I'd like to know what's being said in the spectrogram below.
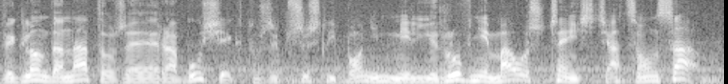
Wygląda na to, że rabusie, którzy przyszli po nim, mieli równie mało szczęścia, co on sam.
